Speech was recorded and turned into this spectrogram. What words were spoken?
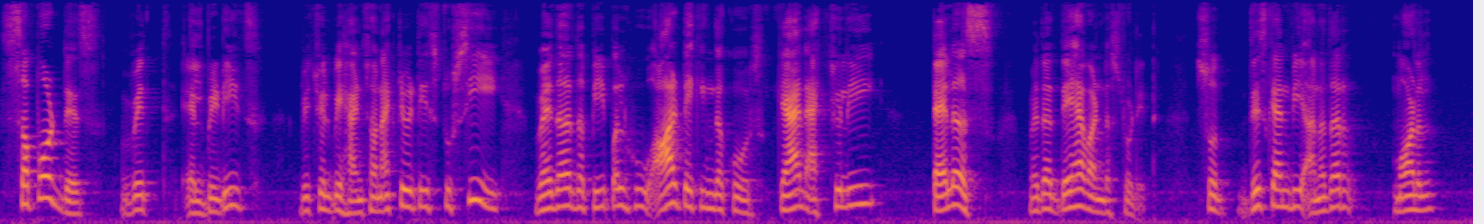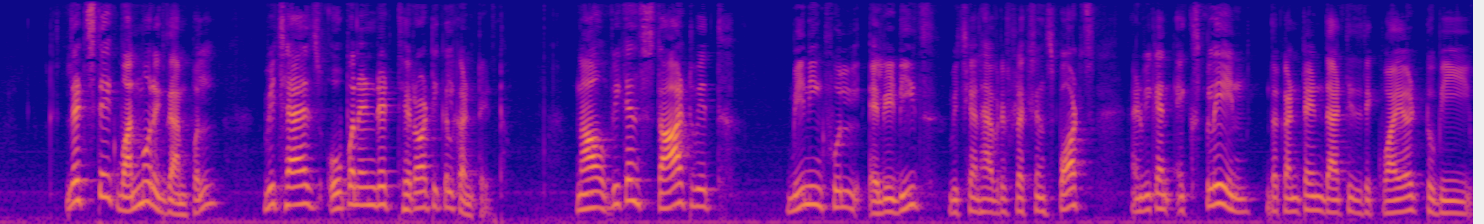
Support this with LBDs which will be hands-on activities to see whether the people who are taking the course can actually tell us whether they have understood it. So this can be another model. Let's take one more example which has open-ended theoretical content. Now we can start with meaningful LEDs which can have reflection spots and we can explain the content that is required to be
